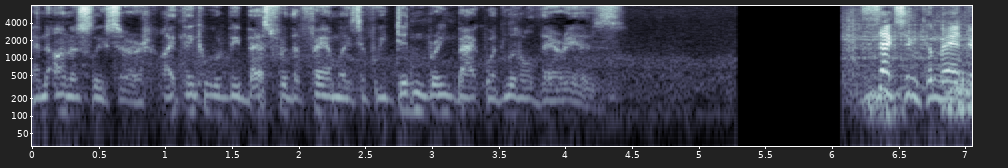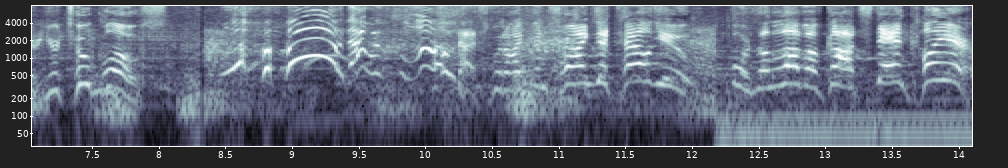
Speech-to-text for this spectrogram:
And honestly, sir, I think it would be best for the families if we didn't bring back what little there is. Section Commander, you're too close! That was close! That's what I've been trying to tell you! For the love of God, stand clear!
